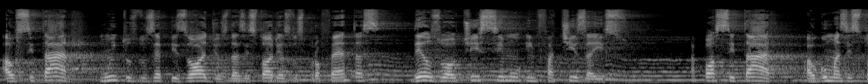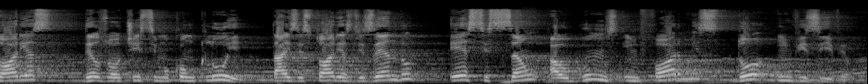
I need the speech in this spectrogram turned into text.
Ao citar muitos dos episódios das histórias dos profetas, Deus o Altíssimo enfatiza isso. Após citar algumas histórias, Deus o Altíssimo conclui tais histórias dizendo: Esses são alguns informes do invisível.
